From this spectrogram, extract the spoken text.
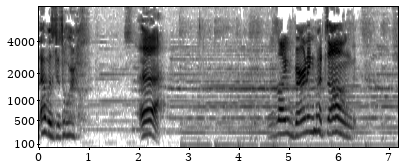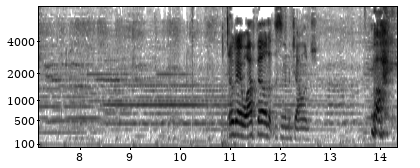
That was just horrible. Ugh. It's like burning my tongue. Okay, well, I failed at the cinnamon challenge. Bye.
